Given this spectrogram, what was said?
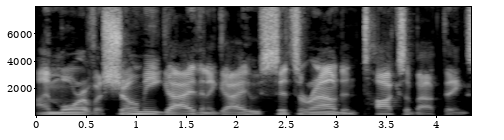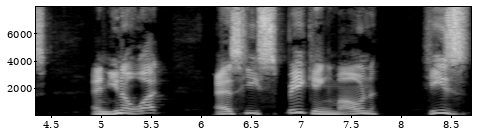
I'm more of a show me guy than a guy who sits around and talks about things. And you know what? As he's speaking, Moan, he's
